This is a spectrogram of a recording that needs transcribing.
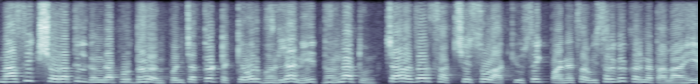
नाशिक शहरातील गंगापूर धरण पंच्याहत्तर टक्क्यावर भरल्याने धरणातून चार हजार सातशे सोळा क्युसेक पाण्याचा विसर्ग करण्यात आला आहे.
